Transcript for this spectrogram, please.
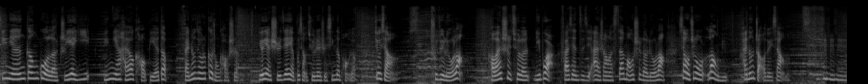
今年刚过了执业医，明年还要考别的，反正就是各种考试，有点时间也不想去认识新的朋友，就想出去流浪。考完试去了尼泊尔，发现自己爱上了三毛式的流浪。像我这种浪女，还能找到对象吗？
